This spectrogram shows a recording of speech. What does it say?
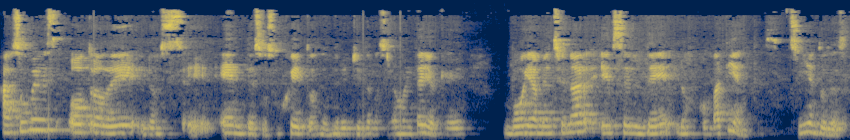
A su vez, otro de los eh, entes o sujetos del derecho internacional humanitario que voy a mencionar es el de los combatientes. ¿sí? Entonces,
